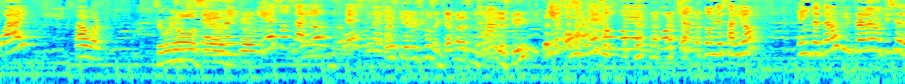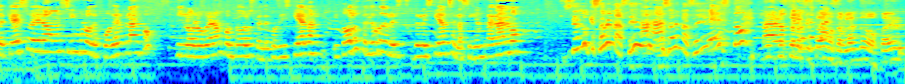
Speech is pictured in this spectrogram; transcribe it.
White Power. Según No, ellos. o Según sea, ellos. con- Y eso salió, eso es que ya lo hicimos en cámara, se nos Ajá. pone el screen. Y eso, eso fue en 4chan donde salió e intentaron filtrar la noticia de que eso era un símbolo de poder blanco y lo lograron con todos los pendejos de izquierda. Y todos los pendejos de la, iz- de la izquierda se la siguen tragando. Es lo que saben hacer, es lo que saben hacer. Esto, para es los justo que lo no que sepan, estábamos hablando, Fire,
